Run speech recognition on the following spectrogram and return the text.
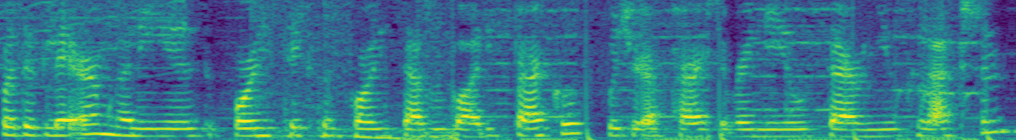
For the glitter I'm going to use 46 and 47 body sparkles which are a part of our new Star New collection.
